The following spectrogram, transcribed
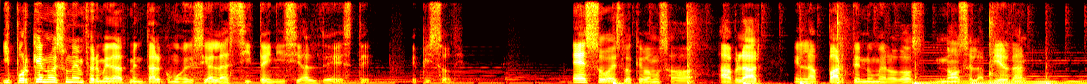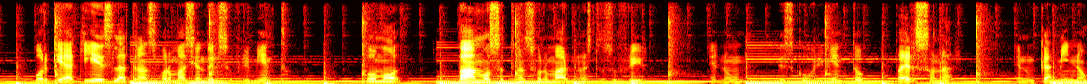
¿Y por qué no es una enfermedad mental como decía la cita inicial de este episodio? Eso es lo que vamos a hablar en la parte número 2. No se la pierdan, porque aquí es la transformación del sufrimiento. Cómo vamos a transformar nuestro sufrir en un descubrimiento personal, en un camino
